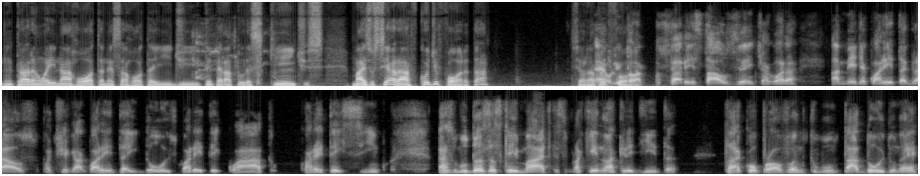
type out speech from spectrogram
entrarão aí na rota, nessa rota aí de temperaturas quentes. Mas o Ceará ficou de fora, tá? O Ceará tá é, de fora. O cearense está ausente. Agora, a média é 40 graus, pode chegar a 42, 44, 45. As mudanças climáticas, para quem não acredita, tá comprovando que o mundo tá doido, né?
